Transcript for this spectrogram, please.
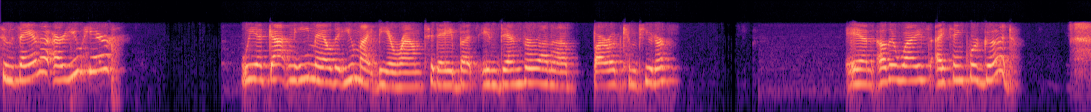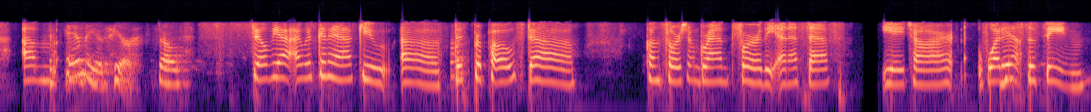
Susanna, are you here? We had gotten email that you might be around today, but in Denver on a borrowed computer. And otherwise, I think we're good. um, And Tammy is here, so. Sylvia, I was going to ask you uh, this proposed uh, consortium grant for the NSF EHR. What is Yes. the theme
